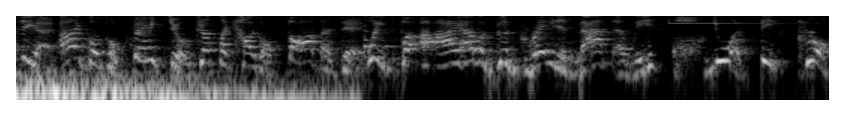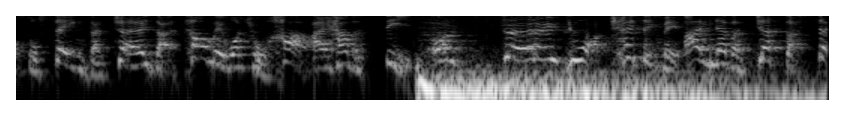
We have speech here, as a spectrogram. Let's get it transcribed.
idiot. I'm going to beat you just like how your father did. Wait, but I have a good grade in math at least. Oh, you are this close to saying that Jesus. Tell me what you have. I have a C. A C? You are kidding me. I never get the C.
